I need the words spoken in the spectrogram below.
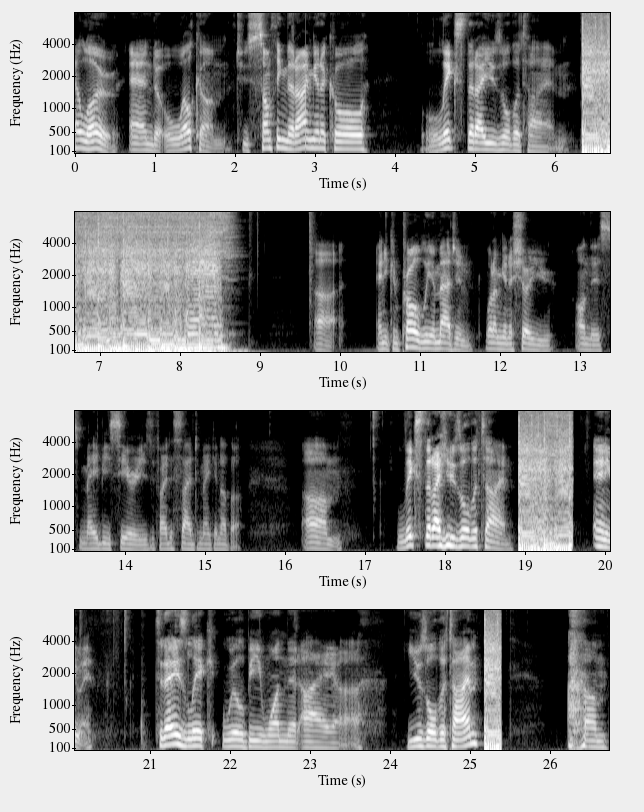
Hello, and welcome to something that I'm going to call licks that I use all the time. Uh, and you can probably imagine what I'm going to show you on this maybe series if I decide to make another. Um, licks that I use all the time. Anyway, today's lick will be one that I uh, use all the time. Um,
